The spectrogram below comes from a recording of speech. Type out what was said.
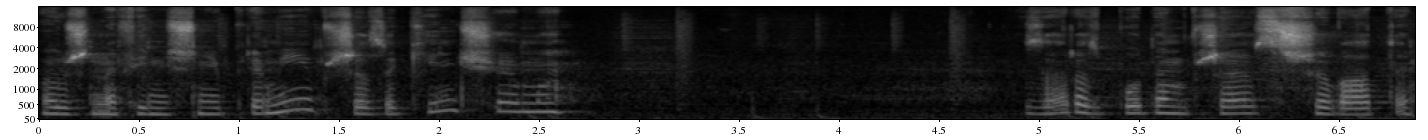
Ми вже на фінішній прямій, вже закінчуємо. Зараз будемо вже зшивати.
